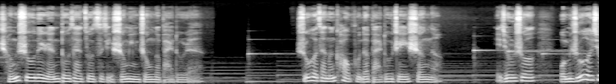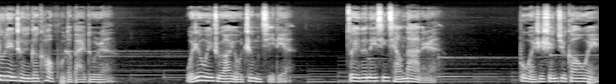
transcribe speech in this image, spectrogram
成熟的人都在做自己生命中的摆渡人。如何才能靠谱的摆渡这一生呢？也就是说，我们如何修炼成一个靠谱的摆渡人？我认为主要有这么几点：做一个内心强大的人，不管是身居高位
